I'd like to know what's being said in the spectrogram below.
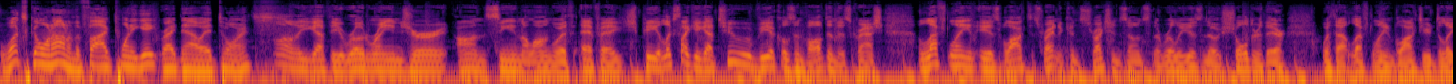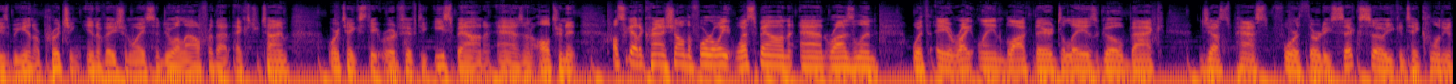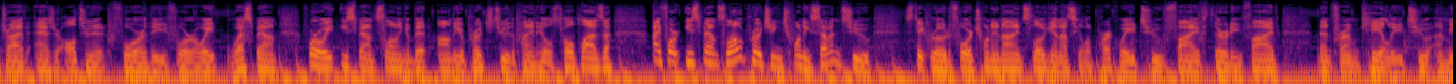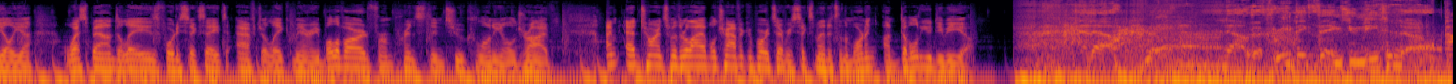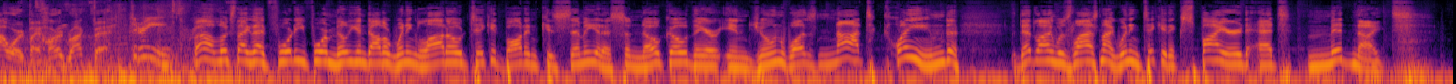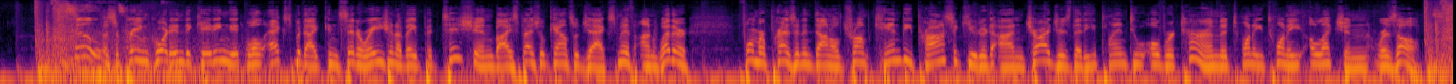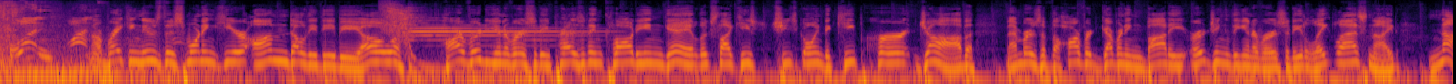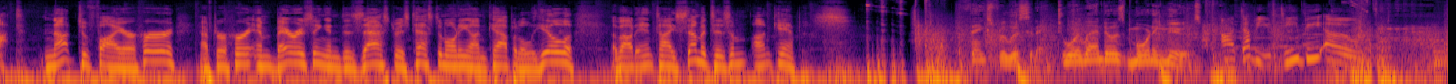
What's going on on the 528 right now, Ed Torrance? Well, you got the Road Ranger on scene along with FHP. It looks like you got two vehicles involved in this crash. Left lane is blocked. It's right in a construction zone, so there really is no shoulder there. With that left lane blocked, your delays begin approaching Innovation Way, so do allow for that extra time or take State Road 50 eastbound as an alternate. Also got a crash on the 408 westbound at Rosslyn with a right lane block there. Delays go back just past 436, so you can take Colonial Drive as your alternate for the 408 westbound. 408 eastbound slowing a bit on the approach to the Pine Hills Toll Plaza. I 4 eastbound slow approaching 27 to State Road 429, slow again Osceola Parkway to 535. Then from Kaley to Amelia. Westbound delays 46.8 after Lake Mary Boulevard from Princeton to Colonial Drive. I'm Ed Torrance with reliable traffic reports every six minutes in the morning on WDBO. Now. Now, the three big things you need to know. Powered by Hard Rock Bet. Three. Well, it looks like that $44 million winning lotto ticket bought in Kissimmee at a Sunoco there in June was not claimed. The deadline was last night. Winning ticket expired at midnight. Two. The Supreme Court indicating it will expedite consideration of a petition by special counsel Jack Smith on whether Former President Donald Trump can be prosecuted on charges that he planned to overturn the 2020 election results. One. One. Our breaking news this morning here on WDBO. Harvard University President Claudine Gay looks like he's she's going to keep her job. Members of the Harvard governing body urging the university late last night not not to fire her after her embarrassing and disastrous testimony on Capitol Hill about anti-Semitism on campus. Thanks for listening to Orlando's Morning News on WDBO.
